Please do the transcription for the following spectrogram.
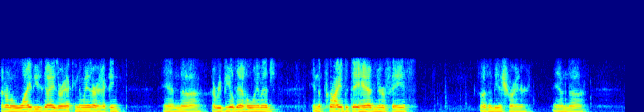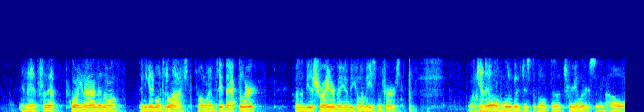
I don't know why these guys are acting the way they're acting. And uh, I revealed that whole image and the pride that they had in their face. I was gonna be a Shriner, and uh, and that for that point on, then all, then you gotta go into the lodge. So when I say back door, I was gonna be a Shriner, but I gotta become a Mason first. Why don't you tell them a little bit just about the trailers and how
